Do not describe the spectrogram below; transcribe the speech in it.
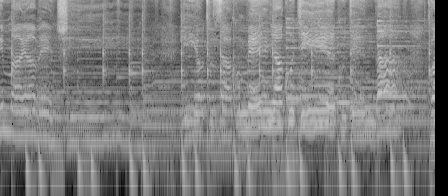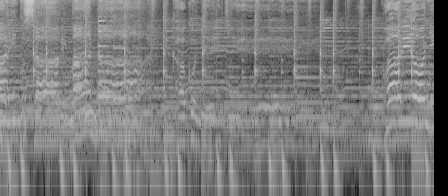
mitima ya benshi iyo tuza kumenya ko ugiye kugenda twari gusaba imana ikakongera igihe. Kuko ariyo nyir'ibihe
